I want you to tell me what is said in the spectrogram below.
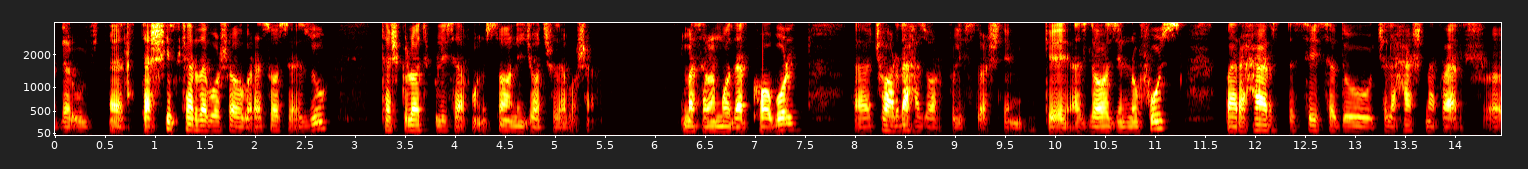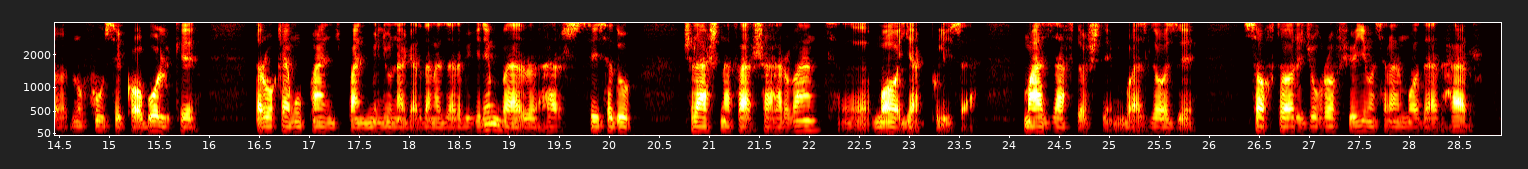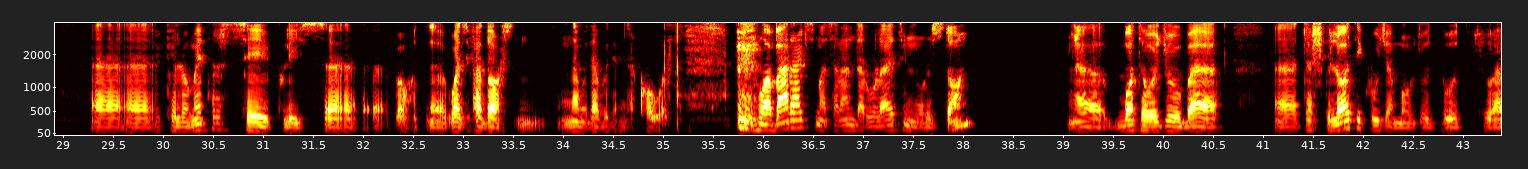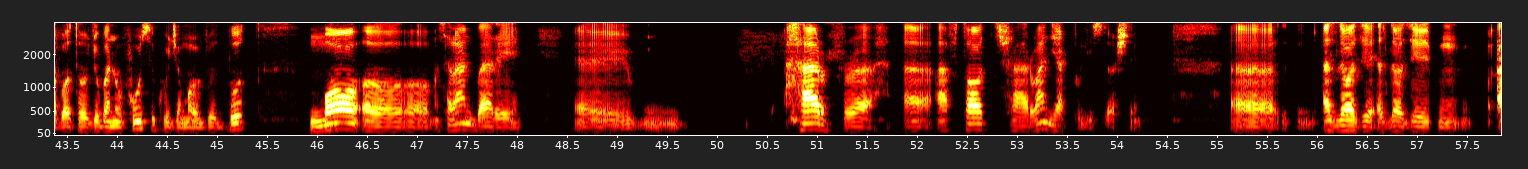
در او تشخیص کرده باشه و بر اساس از او تشکیلات پلیس افغانستان ایجاد شده باشه. مثلا ما در کابل چهارده هزار پلیس داشتیم که از لحاظ نفوس برای هر 348 نفر نفوس کابل که در واقع مو 5 5 میلیون اگر در نظر بگیریم بر هر 348 نفر شهروند ما یک پلیس موظف داشتیم و از لحاظ ساختار جغرافیایی مثلا ما در هر کیلومتر سه پلیس وظیفه دار نموده بودیم در کابل. و برعکس مثلا در ولایت نورستان با توجه به تشکیلاتی کوجه موجود بود و با توجه به نفوس کوجه موجود بود ما مثلا برای هر افتاد شهروند یک پلیس داشتیم. از لحاظ از لحاظ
